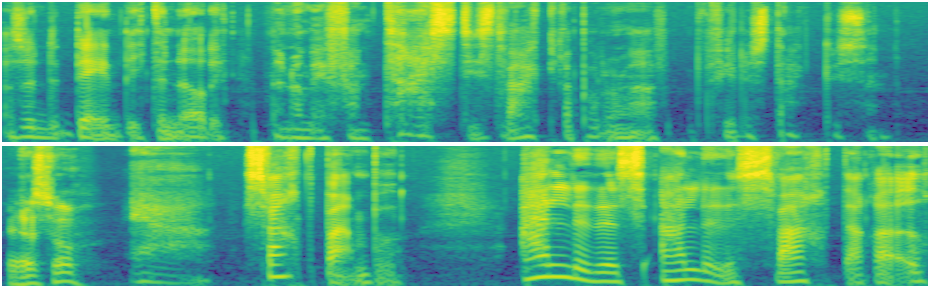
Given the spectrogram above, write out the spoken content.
alltså det- är lite nördigt, men de är fantastiskt vackra på de här Philostaccusen. Är det så? Ja, svartbambu. Alldeles, alldeles svarta rör.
